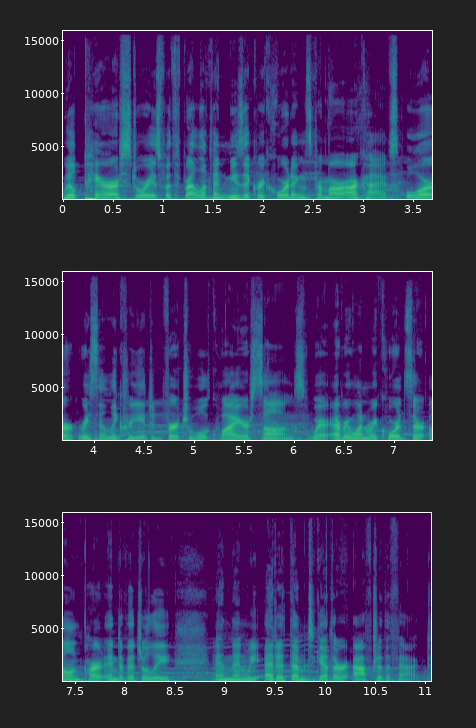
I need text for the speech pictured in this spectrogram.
we'll pair our stories with relevant music recordings from our archives, or recently created virtual choir songs, where everyone records their own part individually and then we edit them together after the fact.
